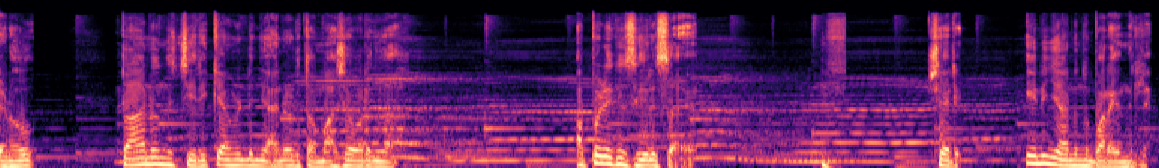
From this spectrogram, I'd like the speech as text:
എടോ താനൊന്ന് ചിരിക്കാൻ വേണ്ടി ഞാനൊരു തമാശ പറഞ്ഞതാ. അപ്പോഴേക്കും സീരിയസ് ആയോ? ശരി ഇനി ഞാനൊന്നും പറയുന്നില്ല.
